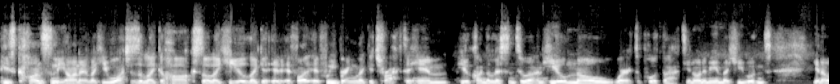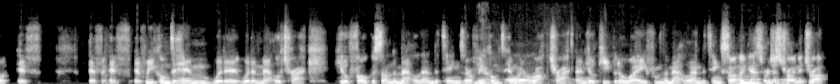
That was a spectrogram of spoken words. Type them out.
he's constantly on it. Like he watches it like a hawk. So like he'll like if I if we bring like a track to him, he'll kind of listen to it and he'll know where to put that. You know what I mean? Like he wouldn't, you know, if if if if we come to him with a with a metal track, he'll focus on the metal end of things. Or if we come to him with a rock track, then he'll keep it away from the metal end of things. So I Mm. guess we're just trying to drop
